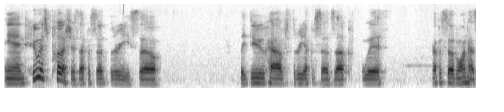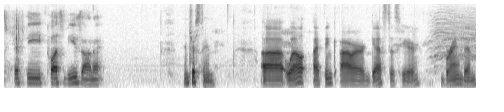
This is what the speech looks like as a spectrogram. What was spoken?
And Who is Push is episode three. So they do have three episodes up with episode one has 50 plus views on it Interesting. Uh, well, I think our guest is here, Brandon.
